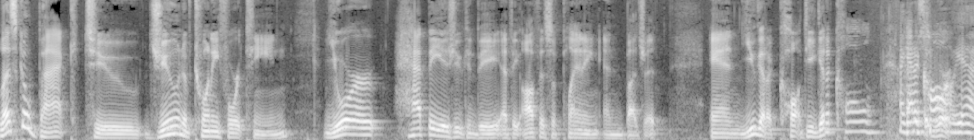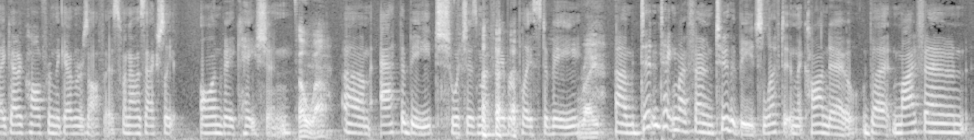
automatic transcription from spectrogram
Let's go back to June of 2014. You're happy as you can be at the Office of Planning and Budget, and you got a call. Do you get a call? I got a call. Yeah, I got a call from the governor's office when I was actually on vacation. Oh wow. um, at the beach, which is my favorite place to be. Right. Um, didn't take my phone to the beach, left it in the condo, but my phone,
